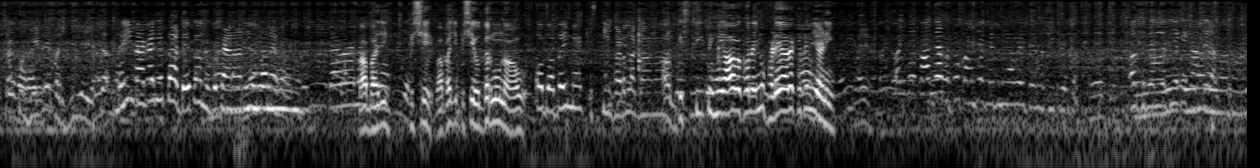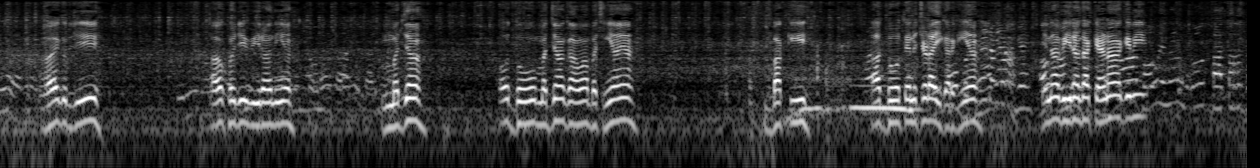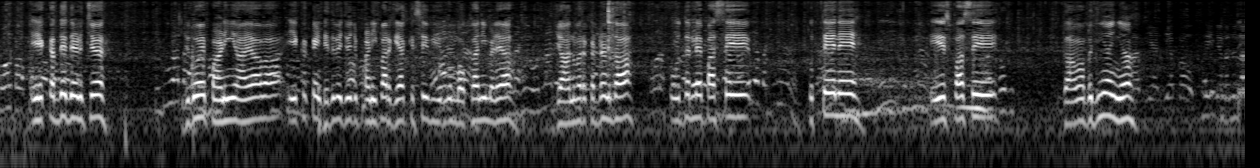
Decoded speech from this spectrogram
ਨਹੀਂ ਮੈਂ ਕਿਹਾ ਜੇ ਤੁਹਾਡੇ ਤੁਹਾਨੂੰ ਤਾਂ ਪੈਣਾ ਨਹੀਂ ਉਹਨਾਂ ਨੇ। ਬਾਬਾ ਜੀ ਪਿੱਛੇ ਬਾਬਾ ਜੀ ਪਿੱਛੇ ਉਧਰ ਨੂੰ ਨਾ ਆਓ। ਉਹ ਬਾਬਾ ਜੀ ਮੈਂ ਕਿਸ਼ਤੀ ਫੜ ਲੱਗਾ ਨਾ। ਆ ਕਿਸ਼ਤੀ ਤੁਸੀਂ ਆ ਵੇਖੋ ਨਾ ਇਹਨੂੰ ਫੜਿਆ ਨਾ ਕਿਤੇ ਨਹੀਂ ਜਾਣੀ। ਵਾਹਿਗੁਰੂ ਜੀ ਆਖੋ ਜੀ ਵੀਰਾਂ ਦੀਆਂ ਮੱਝਾਂ ਉਹ ਦੋ ਮੱਝਾਂ ਗਾਵਾਂ ਬਚੀਆਂ ਆ। ਬਾਕੀ ਆ ਦੋ ਤਿੰਨ ਚੜ੍ਹਾਈ ਕਰ ਗਈਆਂ। ਇਹਨਾਂ ਵੀਰਾਂ ਦਾ ਕਹਿਣਾ ਕਿ ਵੀ ਇੱਕ ਅੱਧੇ ਦਿਨ ਚ ਜਦੋਂ ਇਹ ਪਾਣੀ ਆਇਆ ਵਾ ਇੱਕ ਘੰਟੇ ਦੇ ਵਿੱਚ ਵਿੱਚ ਪਾਣੀ ਭਰ ਗਿਆ ਕਿਸੇ ਵੀਰ ਨੂੰ ਮੌਕਾ ਨਹੀਂ ਮਿਲਿਆ ਜਾਨਵਰ ਕੱਢਣ ਦਾ। ਉਧਰਲੇ ਪਾਸੇ ਕੁੱਤੇ ਨੇ ਇਸ ਪਾਸੇ ਗਾਵਾਂ ਵੱਜੀਆਂ ਹੋਈਆਂ।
